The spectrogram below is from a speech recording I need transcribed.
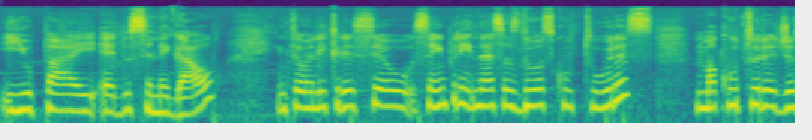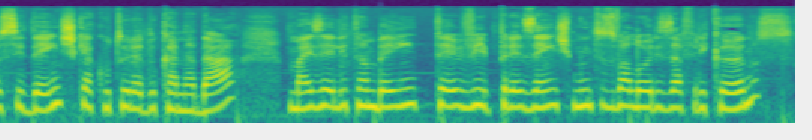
e o pai é do Senegal. Então ele cresceu sempre nessas duas culturas, numa cultura de Ocidente, que é a cultura do Canadá, mas ele também teve presente muitos valores africanos.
